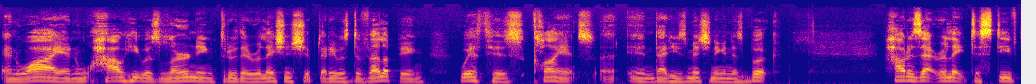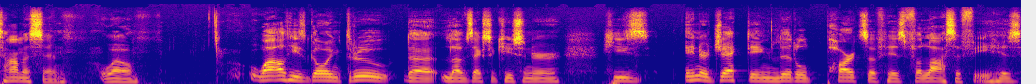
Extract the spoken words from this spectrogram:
and why and how he was learning through the relationship that he was developing with his clients uh, in that he's mentioning in his book. How does that relate to Steve Thomason? Well, while he's going through the Love's Executioner, he's interjecting little parts of his philosophy, his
